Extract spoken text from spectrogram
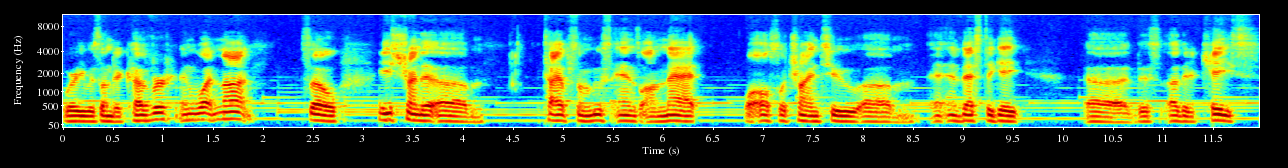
where he was undercover and whatnot. So he's trying to um, tie up some loose ends on that, while also trying to um, investigate uh, this other case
